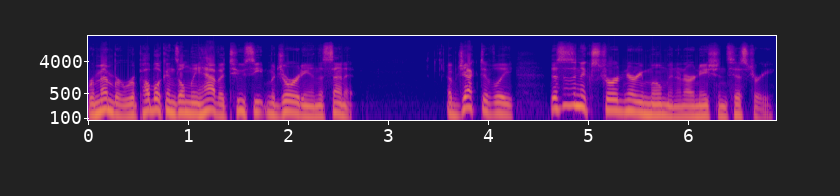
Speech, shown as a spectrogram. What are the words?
Remember, Republicans only have a two seat majority in the Senate. Objectively, this is an extraordinary moment in our nation's history.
